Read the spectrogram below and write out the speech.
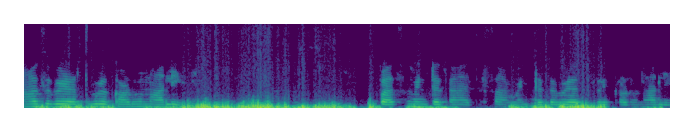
आज वेळात वेळ काढून आले. पाच मिनटं काय सहा मिनटाचा वेळात वेळ काढून आले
